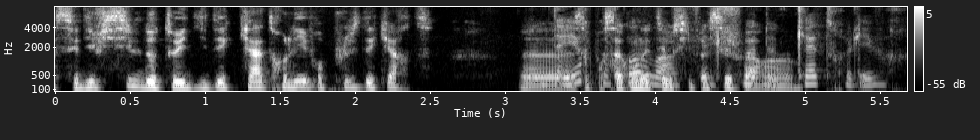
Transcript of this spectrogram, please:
c'est difficile d'auto-éditer 4 livres plus des cartes. c'est pour ça qu'on était aussi passé par. De 4 livres?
